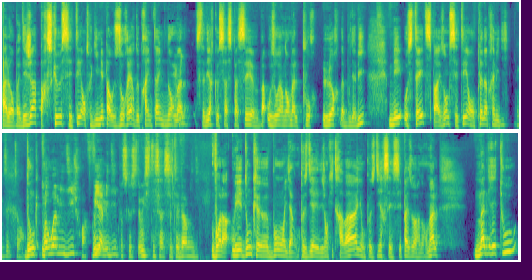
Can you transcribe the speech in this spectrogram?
Alors bah déjà parce que c'était entre guillemets pas aux horaires de prime time normal, c'est-à-dire que ça se passait euh, bah, aux horaires normales pour l'heure d'Abu Dhabi, mais aux States par exemple c'était en plein après-midi. Exactement. Donc Enfin, ou à midi, je crois. Oui, Oui. à midi, parce que c'était, oui, c'était ça, c'était vers midi. Voilà. Mais donc, euh, bon, il y a, on peut se dire, il y a des gens qui travaillent, on peut se dire, c'est, c'est pas les horaires normales. Malgré tout,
